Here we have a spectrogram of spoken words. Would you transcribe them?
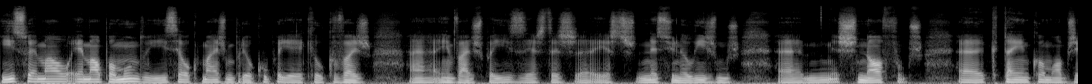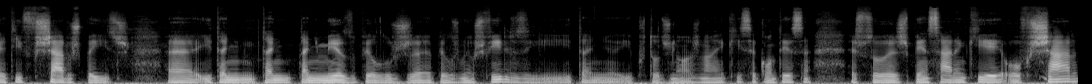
E isso é mau, é mau para o mundo e isso é o que mais me preocupa e é aquilo que vejo uh, em vários países, estas, uh, estes nacionalismos uh, xenófobos que têm como objetivo fechar os países. e tenho, tenho, tenho medo pelos, pelos meus filhos e, e, tenho, e por todos nós, não é? Que isso aconteça, as pessoas pensarem que é ou fechar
